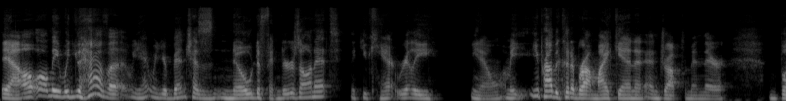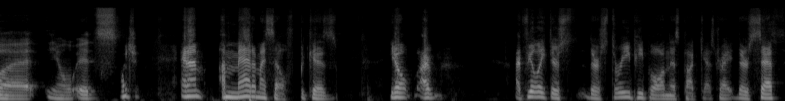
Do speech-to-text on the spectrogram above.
Yeah, I mean, when you have a when, you have, when your bench has no defenders on it, like you can't really, you know, I mean, you probably could have brought Mike in and, and dropped him in there, but you know, it's which, and I'm I'm mad at myself because, you know, I I feel like there's there's three people on this podcast, right? There's Seth,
